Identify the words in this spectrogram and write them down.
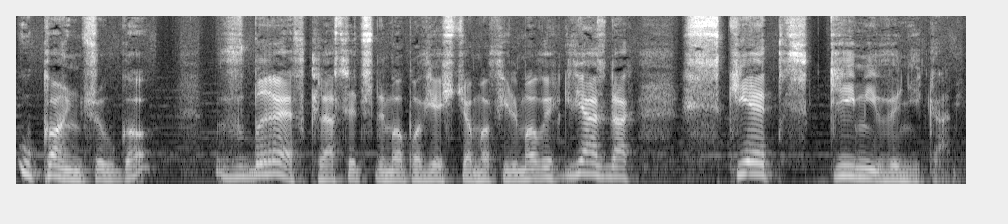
ukończył go wbrew klasycznym opowieściom o filmowych gwiazdach z kiepskimi wynikami.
